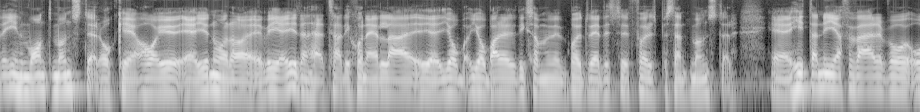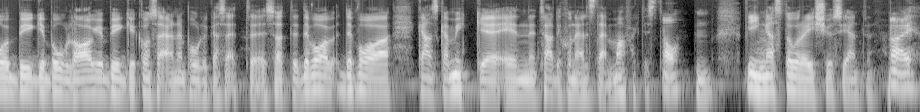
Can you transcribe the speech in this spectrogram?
det, invant mönster och eh, har ju, är ju några, vi är ju den här traditionella, jobb, jobbar liksom på ett väldigt förutbestämt mönster. Hittar nya förvärv och, och bygger bolag, bygger koncerner på olika sätt. Så att det var, det var ganska mycket en traditionell stämma faktiskt. Ja, Mm. Inga stora issues egentligen. nej.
